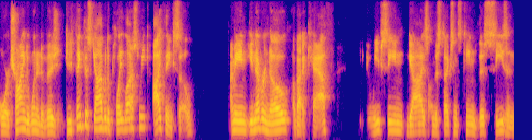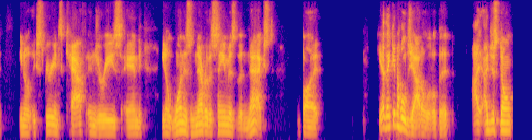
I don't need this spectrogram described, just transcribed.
or trying to win a division, do you think this guy would have played last week? I think so. I mean, you never know about a calf. We've seen guys on this Texans team this season you know, experience calf injuries and, you know, one is never the same as the next, but yeah, they can hold you out a little bit. I, I just don't,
